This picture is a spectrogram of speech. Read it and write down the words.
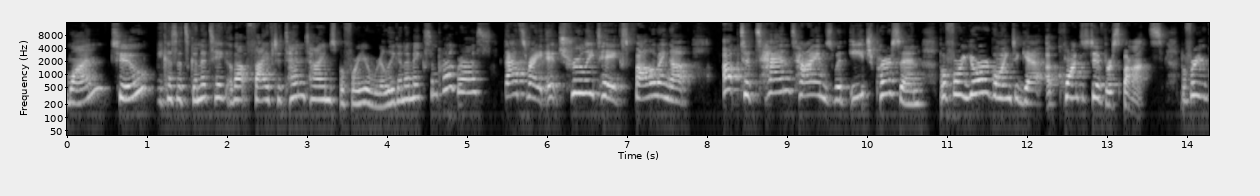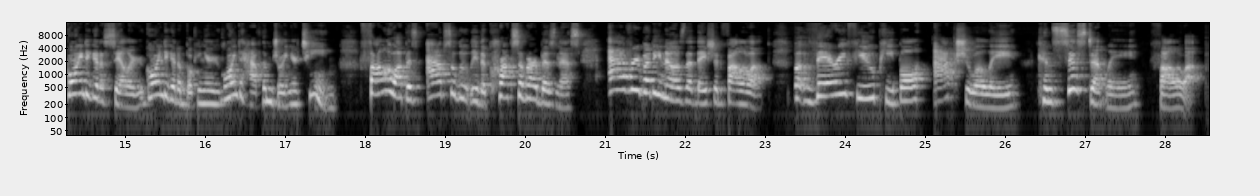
One, two? Because it's gonna take about five to 10 times before you're really gonna make some progress. That's right, it truly takes following up up to 10 times with each person before you're going to get a quantitative response, before you're going to get a sale or you're going to get a booking or you're going to have them join your team. Follow up is absolutely the crux of our business. Everybody knows that they should follow up, but very few people actually consistently follow up.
